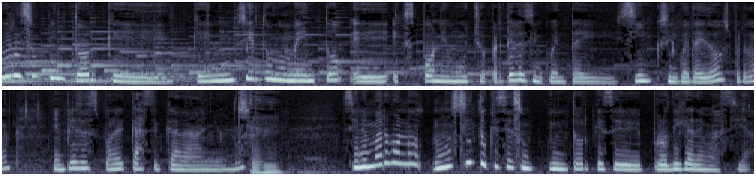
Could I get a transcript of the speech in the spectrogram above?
Tú eres un pintor que, que en un cierto momento eh, expone mucho. A partir de 55, 52, perdón, empiezas a exponer casi cada año, ¿no? Sí. Sin embargo, no, no siento que seas un pintor que se prodiga demasiado.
